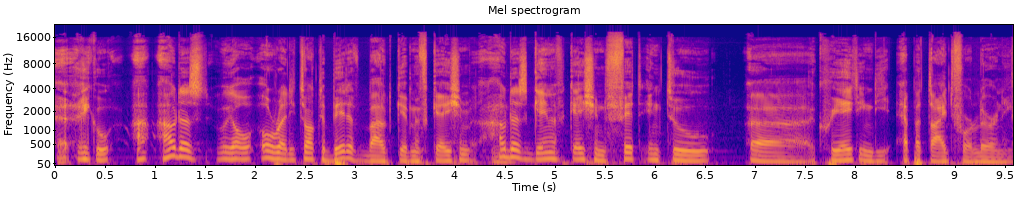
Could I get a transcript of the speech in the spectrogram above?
Uh, Riku, how does we already talked a bit about gamification? How mm. does gamification fit into uh, creating the appetite for learning?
